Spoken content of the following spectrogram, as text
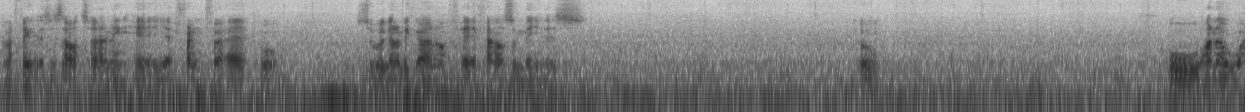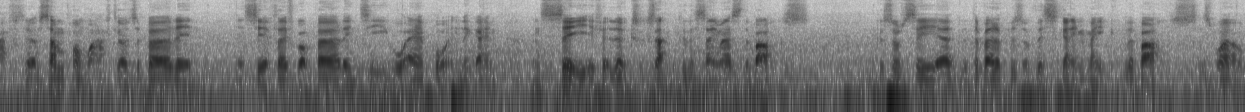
And I think this is our turning here, yeah, Frankfurt Airport. So we're going to be going off here, 1,000 metres. Cool. Oh, I know what we'll have to do. At some point we'll have to go to Berlin and see if they've got Berlin Tegel Airport in the game and see if it looks exactly the same as the bus because obviously uh, the developers of this game make the bus as well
